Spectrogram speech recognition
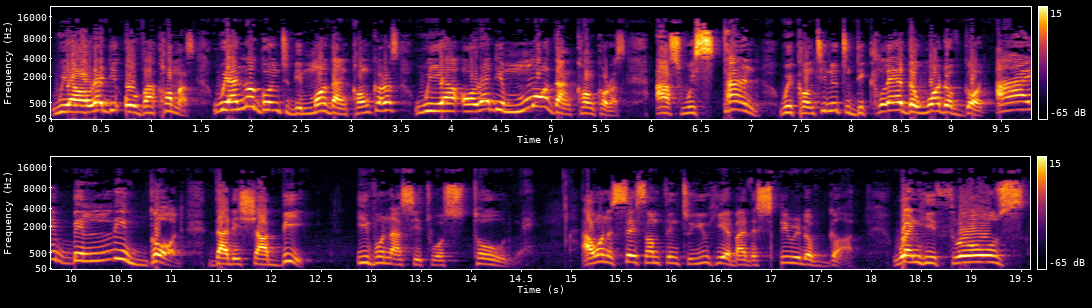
We are already overcomers. We are not going to be more than conquerors. We are already more than conquerors. As we stand, we continue to declare the word of God. I believe God that it shall be even as it was told me. I want to say something to you here by the Spirit of God. When He throws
